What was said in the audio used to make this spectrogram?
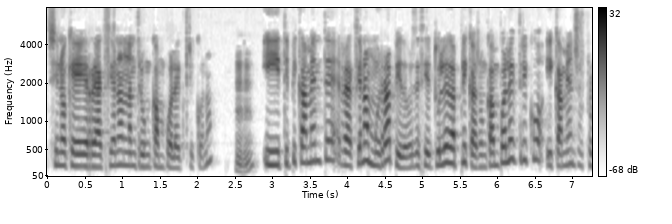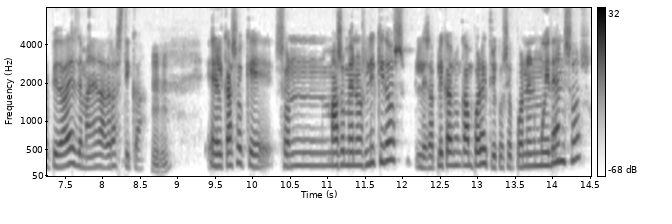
sino que reaccionan ante un campo eléctrico, ¿no? Y típicamente reaccionan muy rápido, es decir, tú les aplicas un campo eléctrico y cambian sus propiedades de manera drástica. En el caso que son más o menos líquidos, les aplicas un campo eléctrico, se ponen muy densos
